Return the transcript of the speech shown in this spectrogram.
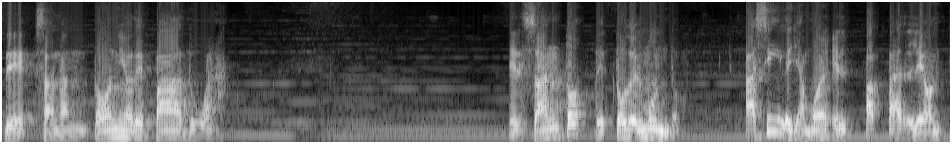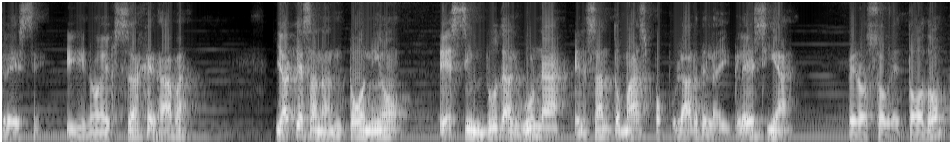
de San Antonio de Padua el santo de todo el mundo. Así le llamó el Papa León XIII, y no exageraba, ya que San Antonio es sin duda alguna el santo más popular de la iglesia, pero sobre todo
